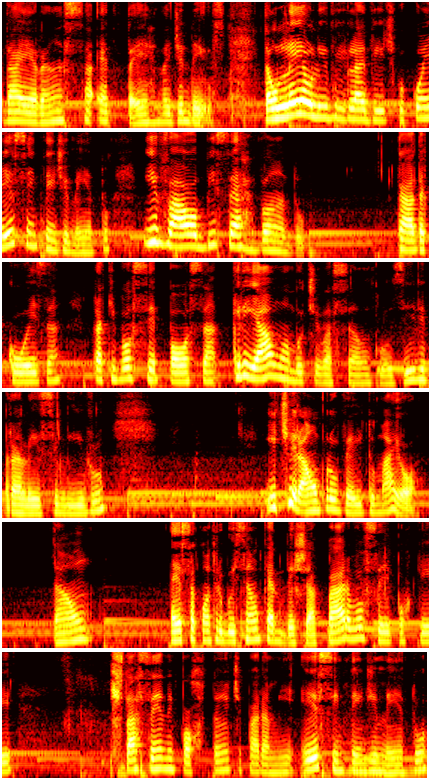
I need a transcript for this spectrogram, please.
da herança eterna de Deus. Então, leia o livro de Levítico com esse entendimento e vá observando cada coisa para que você possa criar uma motivação, inclusive, para ler esse livro e tirar um proveito maior. Então, essa contribuição quero deixar para você, porque está sendo importante para mim esse entendimento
